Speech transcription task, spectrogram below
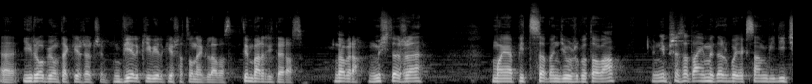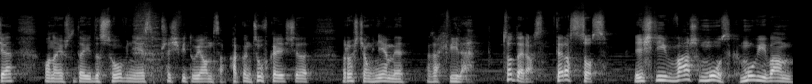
e, i robią takie rzeczy. Wielki, wielki szacunek dla Was, tym bardziej teraz. Dobra, myślę, że moja pizza będzie już gotowa. Nie przesadzajmy też, bo jak sam widzicie, ona już tutaj dosłownie jest prześwitująca, a końcówkę jeszcze rozciągniemy za chwilę. Co teraz? Teraz sos. Jeśli Wasz mózg mówi Wam,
